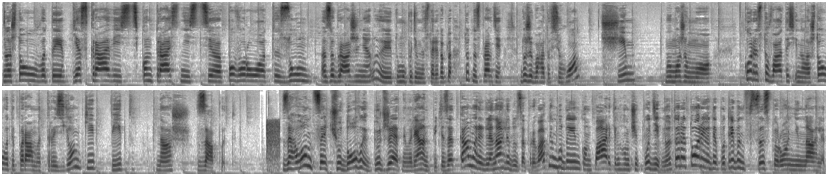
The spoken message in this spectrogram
налаштовувати яскравість, контрастність, е, поворот, зум зображення, ну і тому подібна історія. Тобто тут насправді дуже багато всього, чим ми можемо користуватись і налаштовувати параметри зйомки під наш запит. Загалом це чудовий бюджетний варіант 5Z камери для нагляду за приватним будинком, паркінгом чи подібною територією, де потрібен всесторонній нагляд.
